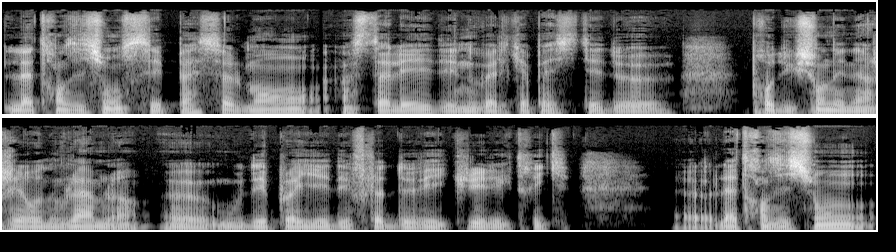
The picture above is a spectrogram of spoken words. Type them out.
la transition, c'est pas seulement installer des nouvelles capacités de production d'énergie renouvelable hein, ou déployer des flottes de véhicules électriques. Euh, la transition,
